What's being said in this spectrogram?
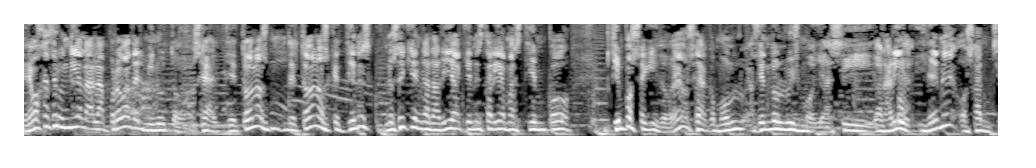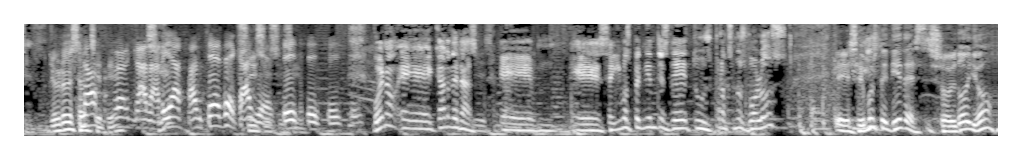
Tenemos que hacer un día la, la prueba del minuto. O sea, de todos los, de todos los que tienes, no sé quién ganaría, quién estaría más tiempo, tiempo seguido, ¿eh? O sea, como un- haciendo un Luis Moya. Si ganaría Irene o Sánchez. Yo creo que Sánchez, ¿eh? ganaría Sánchez de calle. Sí, Sí, sí, sí, sí, sí. sí, sí. Bueno, eh, Cárdenas, eh, eh, seguimos pendientes de tus próximos bolos. Eh, seguimos pendientes, sobre todo yo,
